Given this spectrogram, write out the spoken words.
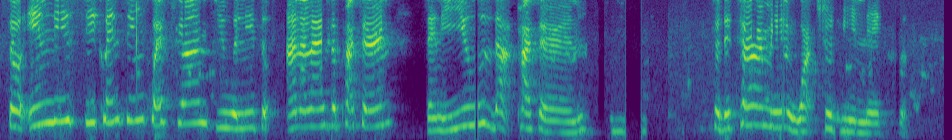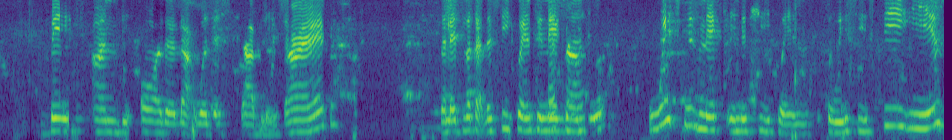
So in these sequencing questions, you will need to analyze the pattern, then use that pattern to determine what should be next based on the order that was established. All right. So let's look at the sequence in the example. Which is next in the sequence? So we see CE,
